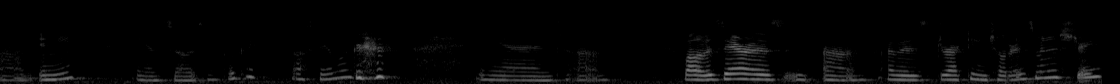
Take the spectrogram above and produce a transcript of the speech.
um, in me. And so I was like, okay, I'll stay longer. and um, while I was there, I was, um, I was directing children's ministry.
